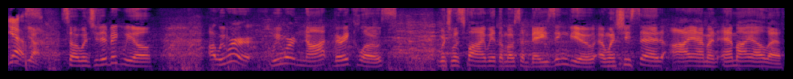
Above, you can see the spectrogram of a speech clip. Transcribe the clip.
Yes. Yeah. So when she did Big Wheel, uh, we were we were not very close, which was fine. We had the most amazing view. And when she said, "I am an MILF,"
